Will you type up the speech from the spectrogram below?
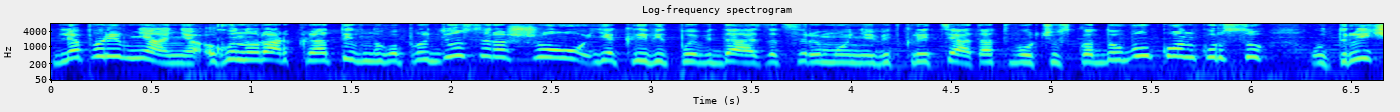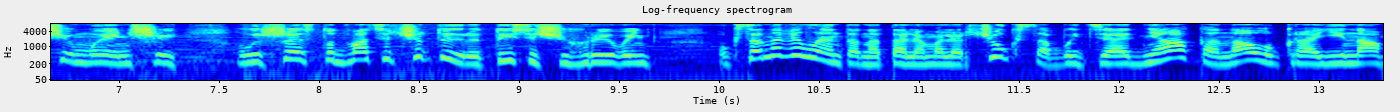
Для порівняння гонорар креативного продюсера шоу, який відповідає за церемонію відкриття та творчу складову конкурсу, утричі менший лише 124 тисячі гривень. Оксана Вілента, Наталя Малярчук, Сабиція дня, канал Україна.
